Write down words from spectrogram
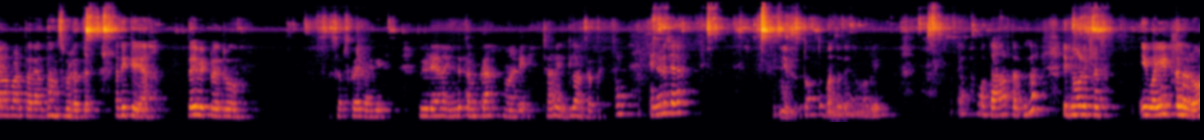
ಯಾರು ಮಾಡ್ತಾರೆ ಅಂತ ಅನಿಸ್ಬಿಡುತ್ತೆ. ಅದಕ್ಕೆ ದಯವಿಟ್ಟು ಎಲ್ಲರೂ ಸಬ್ಸ್ಕ್ರೈಬ್ ಆಗಿ ವಿಡಿಯೋನ ಹಿಂದೆ ತನಕ ಮಾಡಿ. ಚಾಲ, ಇದ್ಲು ಅನ್ಸುತ್ತೆ. ಎಲ್ಲೆಡೆ ಚಾಲ. ಎಲ್ಲರೂ ಅಂತ ಬಂದದೆ ನಮ್ಮ ಮಗಳಿಗೆ. ಒದ್ದಾಡ್ತಾರೆ ಇದು ನೋಡಿ ಫ್ರೆಂಡ್ಸ್ ಈ ವೈಟ್ ಕಲರು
